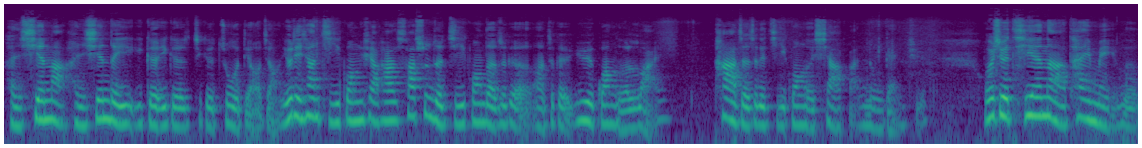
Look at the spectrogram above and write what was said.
很仙呐、啊，很仙的一一个一个这个坐雕，这样有点像极光下，它它顺着极光的这个啊这个月光而来，踏着这个极光而下凡那种感觉，我就觉得天呐，太美了，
